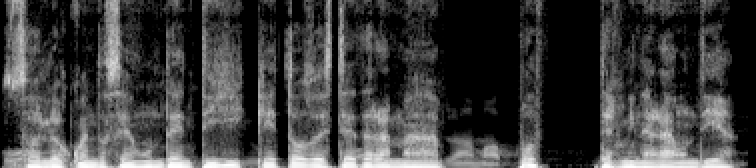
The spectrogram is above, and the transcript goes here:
Solo cuando se hunde en ti que todo este drama, terminará un día.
